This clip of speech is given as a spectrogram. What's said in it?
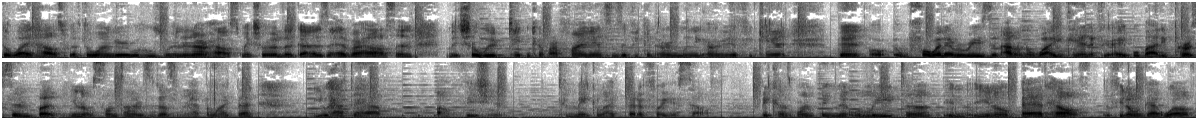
the White House. We have to wonder who's running our house. Make sure the God is ahead of our house, and make sure we're taking care of our finances. If you can earn money, earn it. If you can't, then uh, for whatever reason, I don't know why you can't. If you're able-bodied person, but you know sometimes it doesn't happen like that. You have to have a vision to make life better for yourself. Because one thing that will lead to, you know, bad health if you don't got wealth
